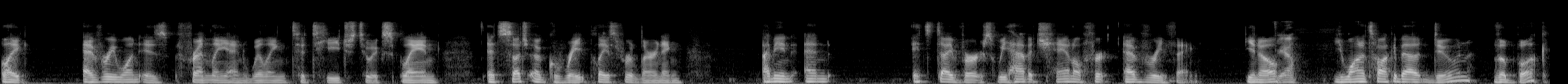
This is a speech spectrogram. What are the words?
Like everyone is friendly and willing to teach, to explain. It's such a great place for learning. I mean, and it's diverse. We have a channel for everything. You know? Yeah. You want to talk about Dune, the book?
